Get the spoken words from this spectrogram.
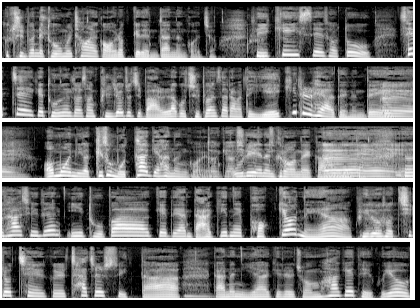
그 주변에 도움을 청하기가 어렵게 된다는 거죠. 그래서 이 케이스에서도 셋째에게 돈을 더 이상 빌려주지 말라고 주변 사람한테 얘기를 해야 되는데 네. 어머니가 계속 못하게 하는 거예요. 못하게 우리 애는 그런 애가 네. 아니다. 네. 그래서 사실은 이 도박에 대한 낙인을 벗겨내야 비로소 음. 치료책을 찾을 수 있다라는 음. 이야기를 좀 하게 되고요.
